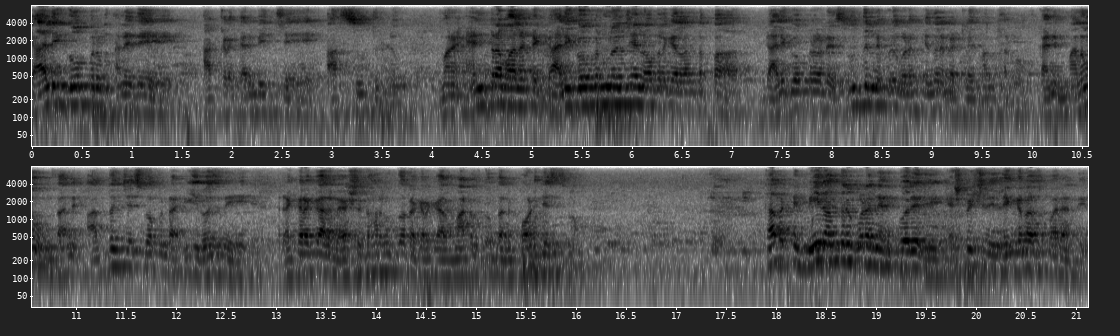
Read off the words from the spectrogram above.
గాలి గోపురం అనేది అక్కడ కనిపించే ఆ శూద్రుడు మనం ఎంటర్ అవ్వాలంటే గాలి గోపురం నుంచే లోపలికి వెళ్ళాలి తప్ప గాలి గోపురం అనే శూద్రుని ఎప్పుడు కూడా కిందన పెట్టలేదు మన ధర్మం. కానీ మనం దాన్ని అర్థం చేసుకోకుండా ఈ రోజుని రకరకాల వేషధారణలతో రకరకాల మాటలతో దాన్ని పాడు చేస్తున్నాం. కాబట్టి మీరందరూ కూడా నేను కోరేది ఎస్పెషల్లీ లింగరాజు పారాన్ని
